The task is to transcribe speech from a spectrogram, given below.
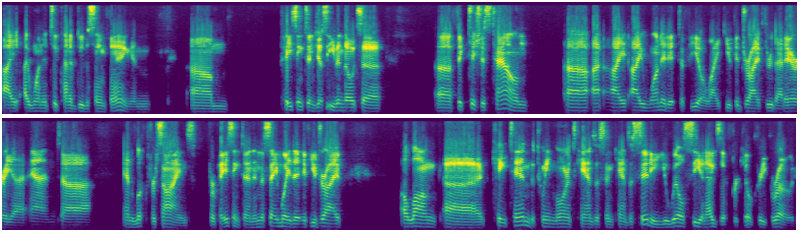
I, I wanted to kind of do the same thing. And um, Pacington, just even though it's a, a fictitious town, uh, I, I, wanted it to feel like you could drive through that area and uh, and look for signs for Pacington in the same way that if you drive along uh, K10 between Lawrence, Kansas, and Kansas City, you will see an exit for Kill Creek Road.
